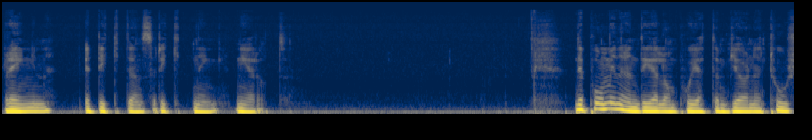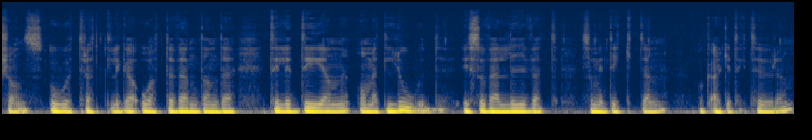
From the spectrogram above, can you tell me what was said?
Regn är diktens riktning neråt. Det påminner en del om poeten Björne Torssons outtröttliga återvändande till idén om ett lod i såväl livet som i dikten och arkitekturen.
